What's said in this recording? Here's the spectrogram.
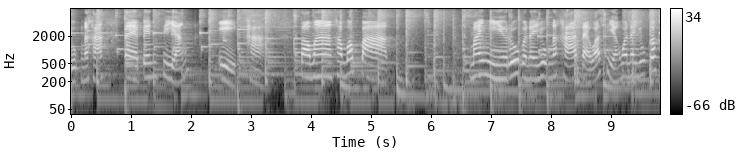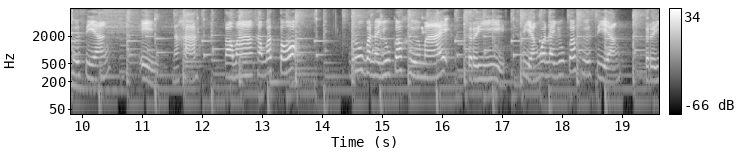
ยุกต์นะคะ แต่เป็นเสียงเอกค่ะ ต่อมาคำว่าปาก ไม่มีรูปวรรณยุกต์นะคะ แต่ว่าเสียงวรรณยุกต์ก็คือเสียงเอกนะคะ ต่อมาคำว่าโต๊ะ รูปวรรณยุกต์ก็คือไม้ตรี เสียงวรรณยุกต์ก็คือเสียงตรี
